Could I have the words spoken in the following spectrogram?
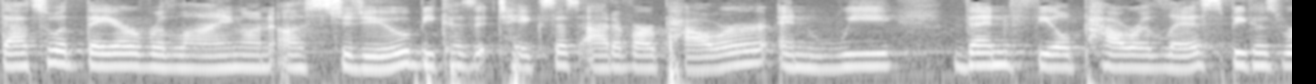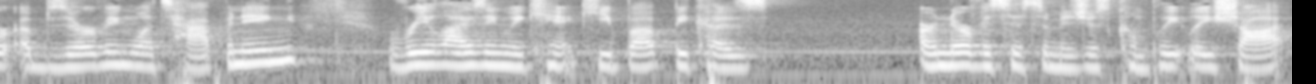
that's what they are relying on us to do because it takes us out of our power and we then feel powerless because we're observing what's happening, realizing we can't keep up because our nervous system is just completely shot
